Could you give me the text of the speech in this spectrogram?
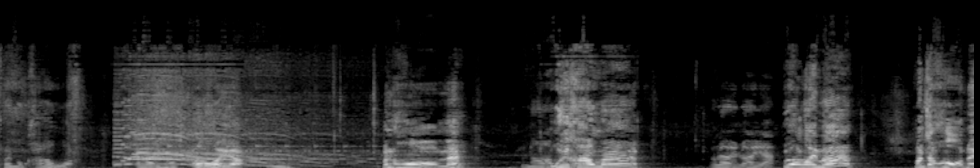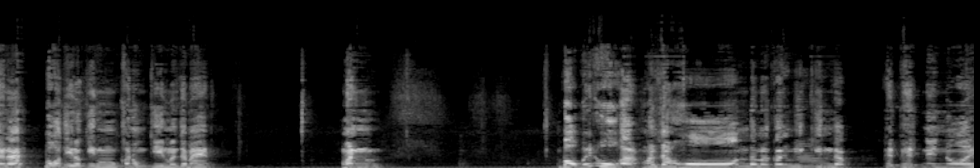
เฮ้ยมันเข้าอะ อร่อยเนาะอร่อยอะ มันหอมนะ มันหอมอุ้ยเข้ามากอร่อยอร่อยอะ อุ้ยอร่อยมาก มันจะหอมเลยนะ ปกติเรากินขนมจีนมันจะไม่ มัน บอกไม่ถูกอะ มันจะหอมแต่มันก็จะมีกลิ่นแบบเผ็ดๆหน่อย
